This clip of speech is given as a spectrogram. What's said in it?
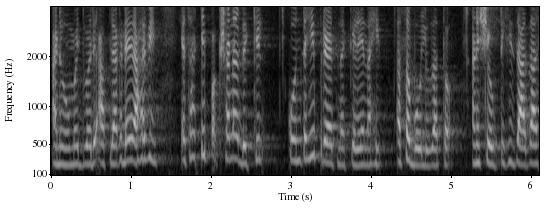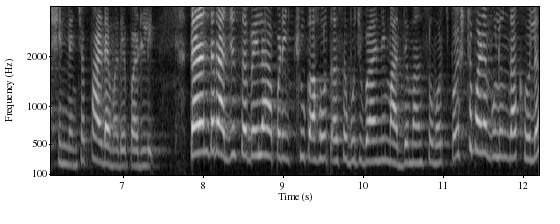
आणि उमेदवारी आपल्याकडे राहावी यासाठी पक्षानं देखील कोणतेही प्रयत्न केले नाही असं बोललं जातं. आणि शेवटी ही जागा शिंदेच्या पाड्यामध्ये पडली. त्यानंतर राज्यसभेला आपण इच्छुक आहोत असं भुजबळांनी माध्यमांसमोर स्पष्टपणे बोलून दाखवलं.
